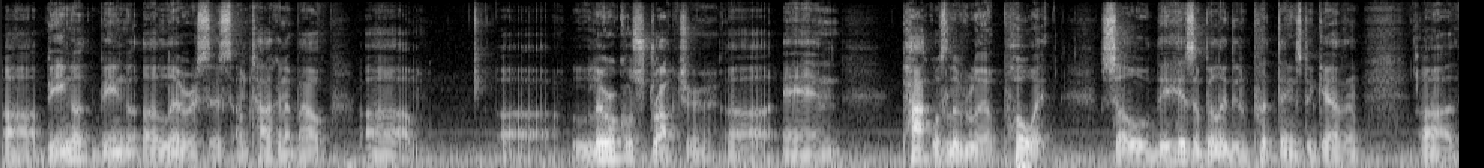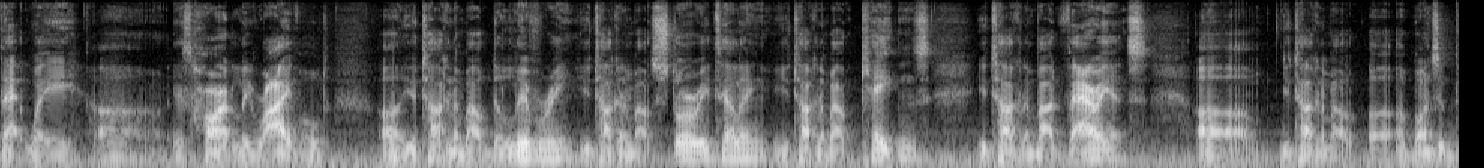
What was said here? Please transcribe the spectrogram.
uh, being a being a lyricist. I'm talking about um, uh, lyrical structure, uh, and Pac was literally a poet. So the, his ability to put things together uh, that way uh, is hardly rivaled. Uh, you're talking about delivery, you're talking about storytelling, you're talking about cadence, you're talking about variance, um, you're talking about a bunch of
